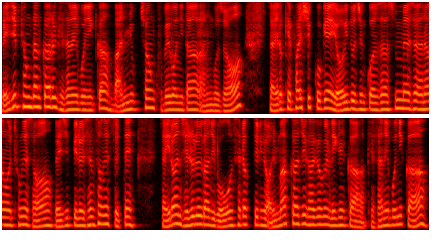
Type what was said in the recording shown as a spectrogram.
매집 평단가를 계산해 보니까 16,900원이다라는 거죠. 자, 이렇게 89개 여의도 증권사 순매수 현황을 통해서 매집비를 생성했을 때 자, 이러한 재료를 가지고 세력들이 얼마까지 가격을 매길까 계산해 보니까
